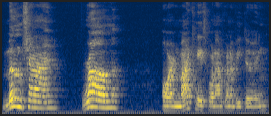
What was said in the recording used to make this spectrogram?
moonshine, rum, or in my case, what I'm going to be doing,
